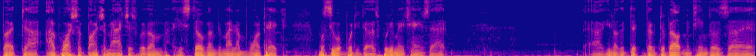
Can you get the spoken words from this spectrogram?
but uh, I've watched a bunch of matches with him. He's still going to be my number one pick. We'll see what Woody does. Woody may change that. Uh, you know, the, de- the development team does a,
